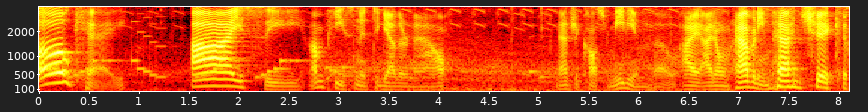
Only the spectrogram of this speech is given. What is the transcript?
Okay. I see. I'm piecing it together now. Magic cost medium, though. I, I don't have any magic.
